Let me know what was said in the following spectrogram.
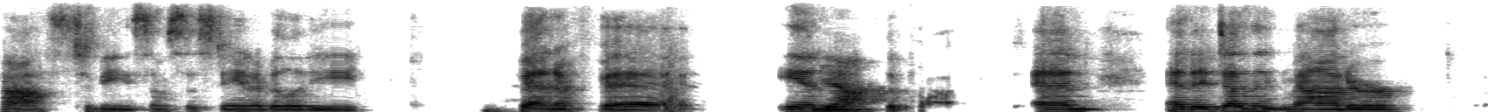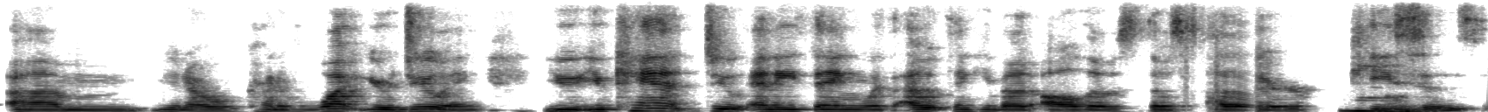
has to be some sustainability benefit in Yeah. the product, and and it doesn't matter, um, you know, kind of what you're doing. You you can't do anything without thinking about all those those other Mm. pieces.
